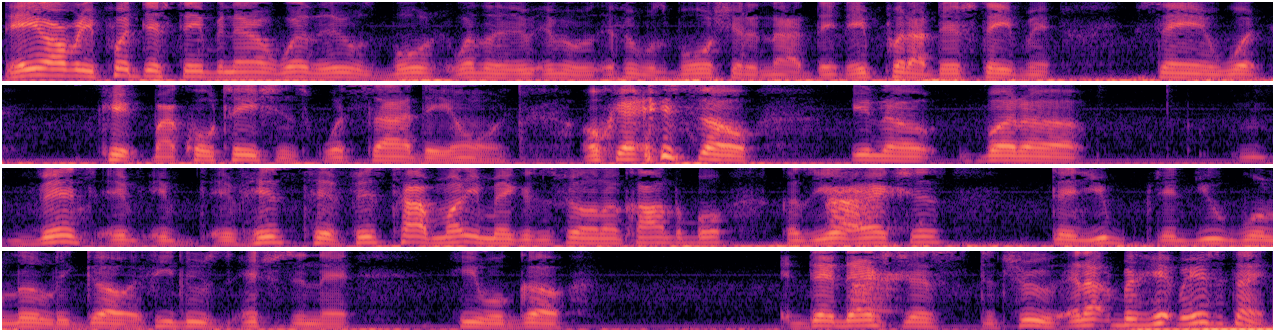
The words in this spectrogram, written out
they already put their statement out whether it was bull, whether if it was, if it was bullshit or not. They they put out their statement saying what by quotations what side they on. Okay, so you know, but uh. Vince, if if if his if his top money makers is feeling uncomfortable because of your Right. actions, then you then you will literally go. If he loses interest in that, he will go. That that's just the truth. And I, but here, here's the thing:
